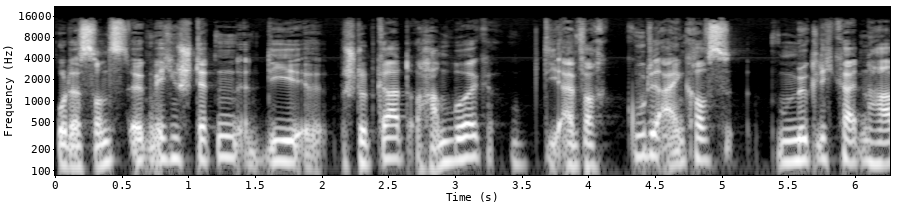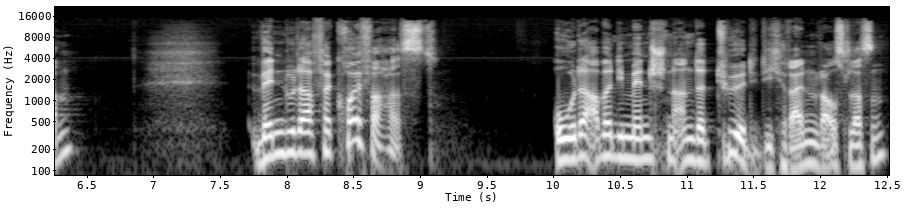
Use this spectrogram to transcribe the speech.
Oder sonst irgendwelchen Städten, die Stuttgart, Hamburg, die einfach gute Einkaufsmöglichkeiten haben? Wenn du da Verkäufer hast oder aber die Menschen an der Tür, die dich rein und rauslassen,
